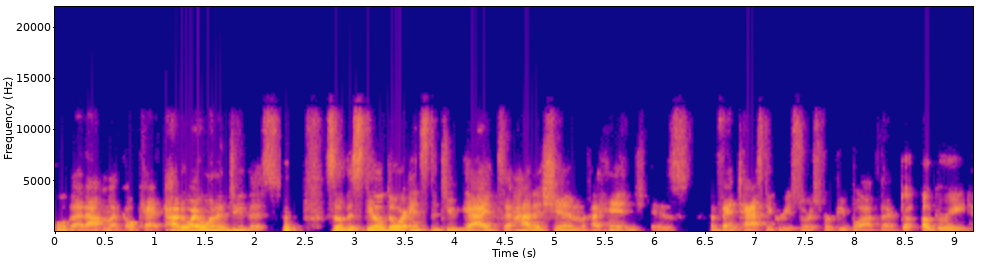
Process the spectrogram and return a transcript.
pull that out. I'm like, okay, how do I want to do this? so the Steel Door Institute guide to how to shim a hinge is a fantastic resource for people out there. Agreed,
